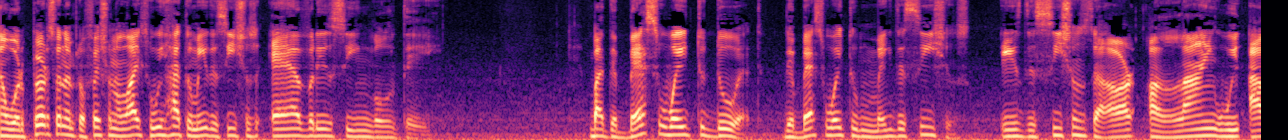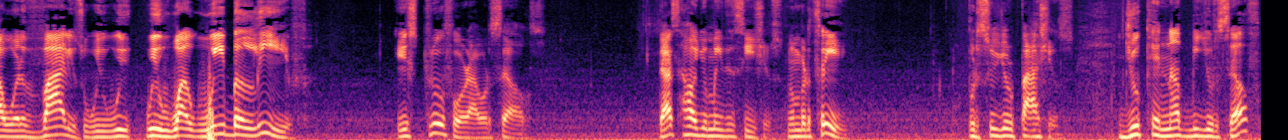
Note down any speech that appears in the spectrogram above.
our personal and professional lives, we have to make decisions every single day. But the best way to do it, the best way to make decisions is decisions that are aligned with our values, with, with, with what we believe is true for ourselves. That's how you make decisions. Number three, pursue your passions. You cannot be yourself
